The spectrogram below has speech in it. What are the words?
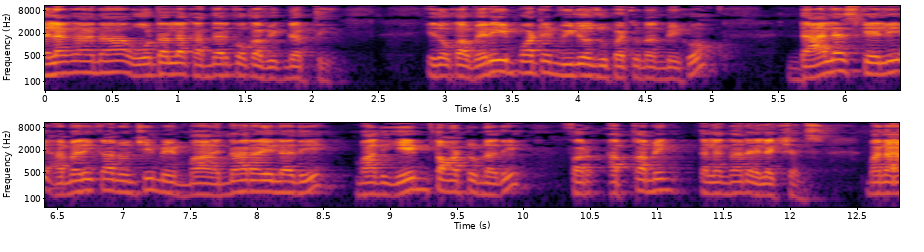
తెలంగాణ ఓటర్లకు అందరికి ఒక విజ్ఞప్తి. ఇది ఒక వెరీ ఇంపార్టెంట్ వీడియో చూపెడుతున్నాను మీకు. డాలస్కి వెళ్ళి అమెరికా నుంచి మేము మా ఎన్ఆర్ఐలది మాది ఏం థాట్ ఉన్నది ఫర్ అప్కమింగ్ తెలంగాణ ఎలక్షన్స్ మన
